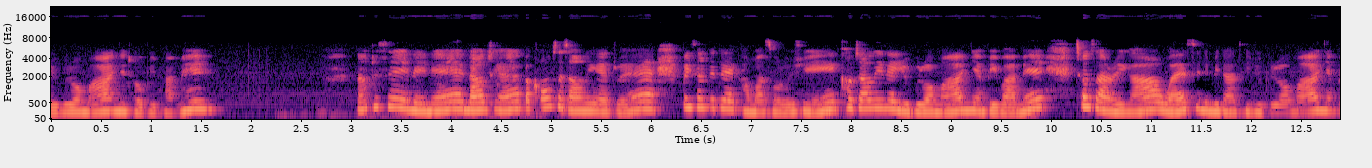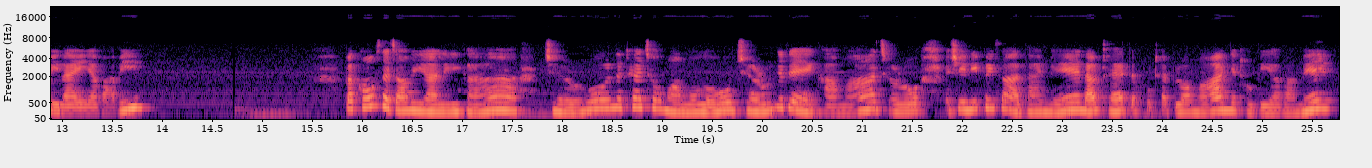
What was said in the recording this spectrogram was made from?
ယူပြီးတော့မှညှစ်ထုတ်ပြပါမယ်နောက်တစ်ဆင့်အနေနဲ့နောက်ထပ်ပခုံးစကြောင်းလေးရဲ့အတွက်ပိတ်ဆက်တဲ့အခါမှာဆိုလို့ရှိရင်ခေါက်ကြောင်းလေးနဲ့ယူပြီးတော့မှညှက်ပေးပါမယ်ချုပ်စာတွေက1 cm စီယူပြီးတော့မှညှက်ပေးလိုက်ရင်ရပါပြီ။ ပကုံးဆက်ကြောင်းနေရာလေးကကျတို့နှစ်ထပ်ချုပ်မှာမို့လို့ကျတို့ညတဲ့အခါမှာကျတို့အချိန်လေးပိတ်စအတိုင်းပဲနောက်ထပ်တစ်ခုထပ်ပြီးတော့မှညှစ်ထုတ်ပေးရပါမယ်။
